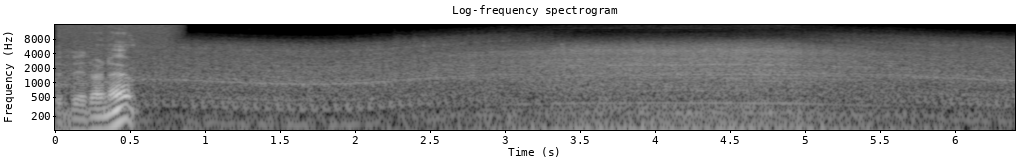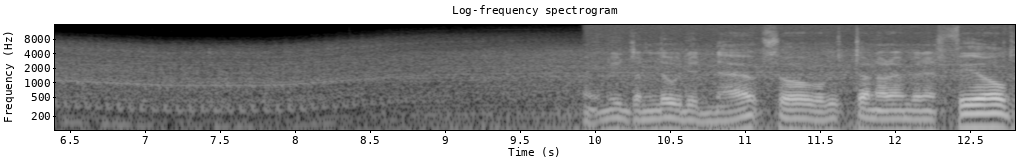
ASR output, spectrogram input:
A bit better now. It needs unloaded now, so we'll just turn around in this field.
